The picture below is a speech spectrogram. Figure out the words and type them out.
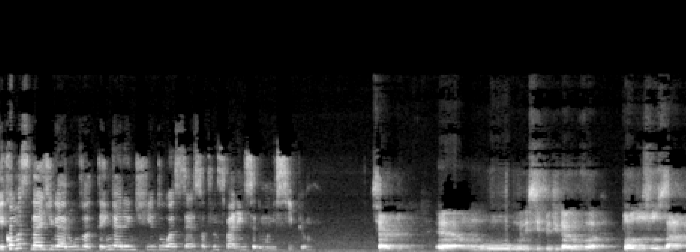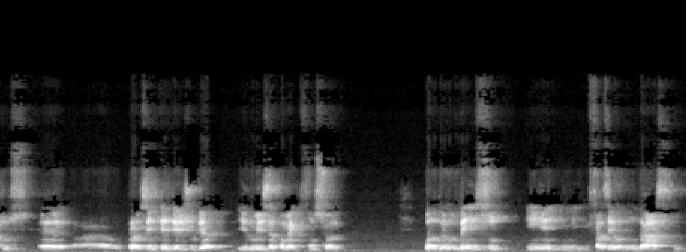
E como a cidade de Garuva tem garantido o acesso à transparência do município? Certo. É, o município de Garuva, todos os atos, é, para você entender, Júlia e Luísa, como é que funciona. Quando eu penso em, em fazer algum gasto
